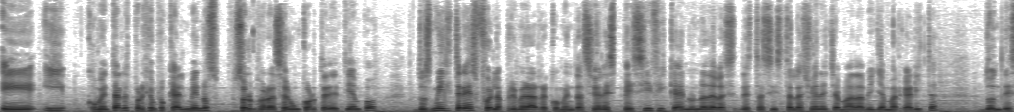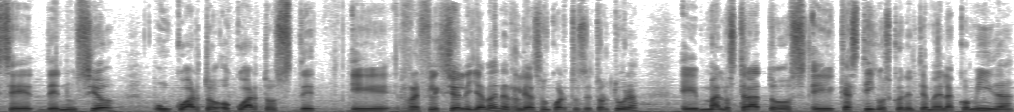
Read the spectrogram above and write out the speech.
Eh, y comentarles, por ejemplo, que al menos, solo para hacer un corte de tiempo, 2003 fue la primera recomendación específica en una de, las, de estas instalaciones llamada Villa Margarita, donde se denunció un cuarto o cuartos de eh, reflexión le llaman, en realidad son cuartos de tortura, eh, malos tratos, eh, castigos con el tema de la comida.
